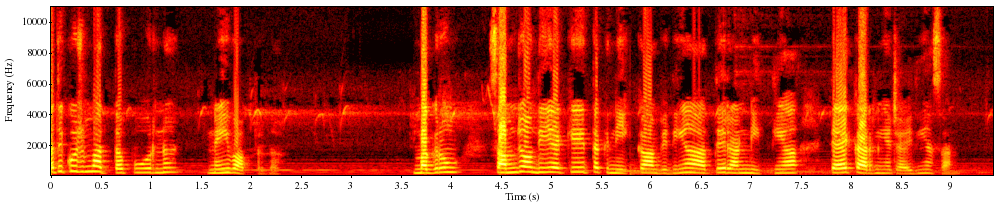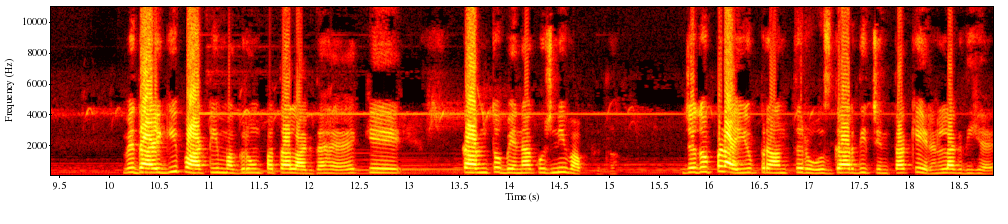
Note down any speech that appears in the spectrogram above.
ਅਤੇ ਕੁਝ ਮਹੱਤਵਪੂਰਨ ਨਹੀਂ ਵਾਪਰਦਾ। ਮਗਰੋਂ ਸਮਝ ਆਉਂਦੀ ਹੈ ਕਿ ਤਕਨੀਕਾਂ, ਵਿਧੀਆਂ ਅਤੇ ਰਣਨੀਤੀਆਂ ਤੈਅ ਕਰਨੀਆਂ ਚਾਹੀਦੀਆਂ ਸਨ। ਵਿਦਾਇਗੀ ਪਾਰਟੀ ਮਗਰੋਂ ਪਤਾ ਲੱਗਦਾ ਹੈ ਕਿ ਕਰਨ ਤੋਂ ਬਿਨਾਂ ਕੁਝ ਨਹੀਂ ਵਾਪਰਦਾ। ਜਦੋਂ ਪੜ੍ਹਾਈ ਉਪਰੰਤ ਰੋਜ਼ਗਾਰ ਦੀ ਚਿੰਤਾ ਘੇਰਨ ਲੱਗਦੀ ਹੈ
